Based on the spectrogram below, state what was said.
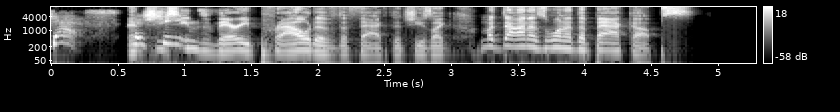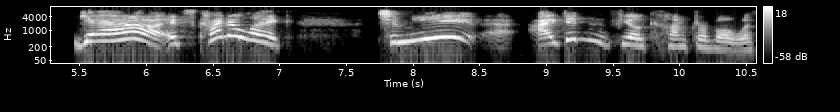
Yes, And she, she, seems very proud of the fact that she's like, Madonna's one of the backups. yeah, it's kind of like to me, I didn't feel comfortable with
